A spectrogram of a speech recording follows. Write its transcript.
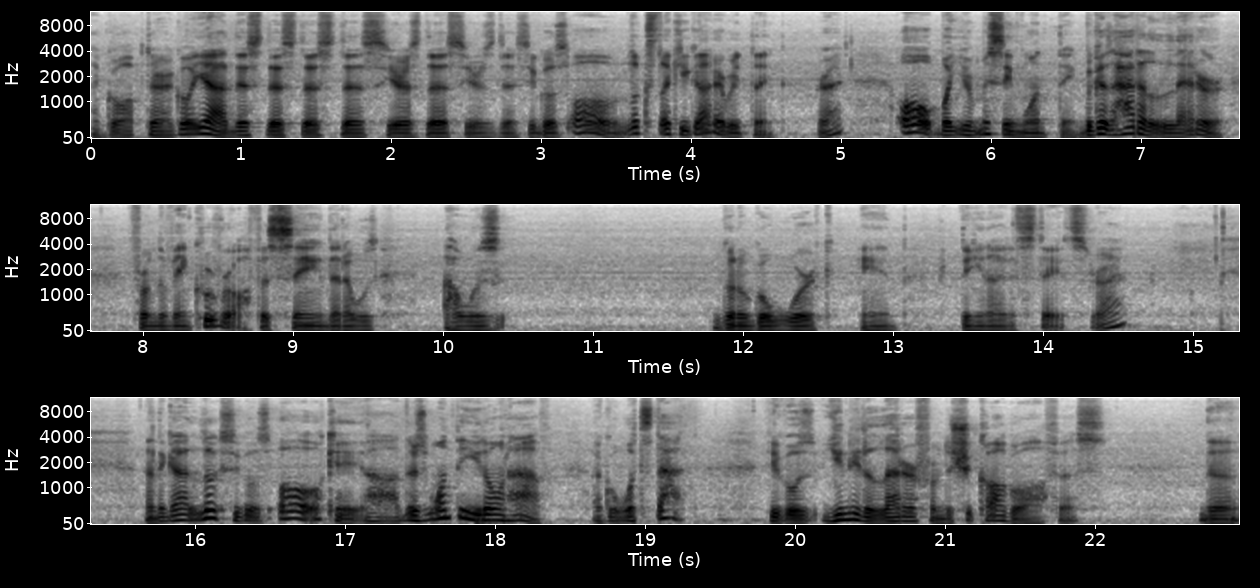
I go up there. I go yeah this this this this here's this here's this. He goes oh looks like you got everything right? Oh but you're missing one thing because I had a letter from the Vancouver office saying that I was I was gonna go work in the United States right and the guy looks he goes oh okay uh, there's one thing you don't have. I go what's that? He goes you need a letter from the Chicago office the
